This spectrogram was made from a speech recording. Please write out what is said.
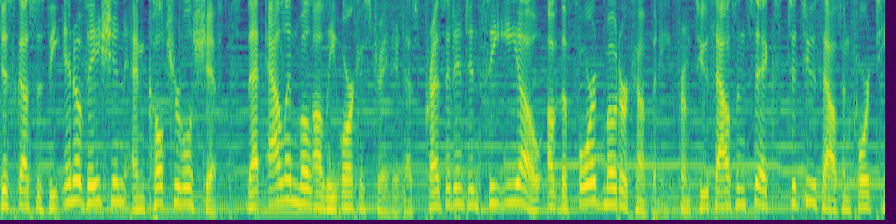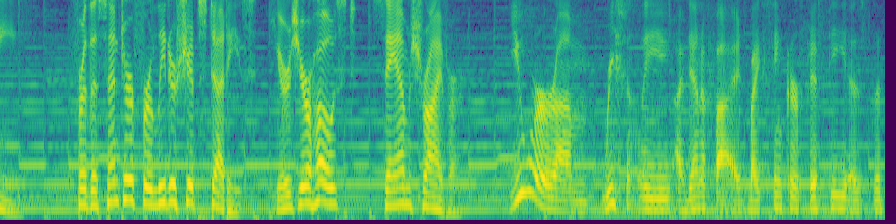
discusses the innovation and cultural shifts that Alan Mulally orchestrated as president and CEO of the Ford Motor Company from 2006 to 2014. For the Center for Leadership Studies, here's your host, Sam Shriver. You were um, recently identified by Thinker 50 as the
